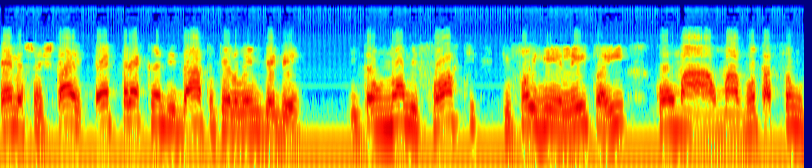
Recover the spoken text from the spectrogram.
Emerson Stein, é pré-candidato pelo MDB. Então, um nome forte que foi reeleito aí com uma, uma votação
